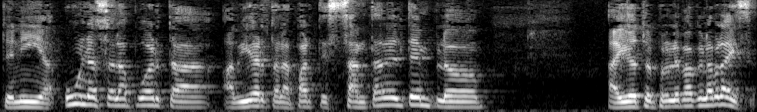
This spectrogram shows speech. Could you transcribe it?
tenía una sola puerta abierta a la parte santa del templo, hay otro problema con la Braisa.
